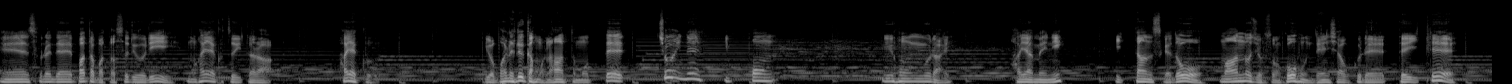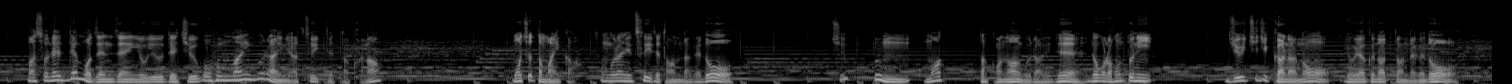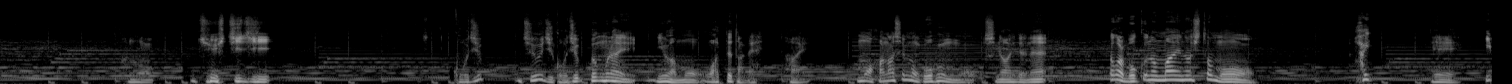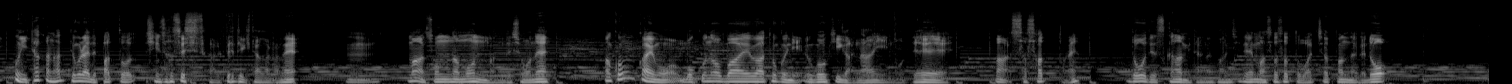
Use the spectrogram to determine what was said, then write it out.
えーそれでバタバタするよりもう早く着いたら早く呼ばれるかもなと思ってちょいね1本2本ぐらい早めに行ったんですけど、まあ、案の定その5分電車遅れていて、まあ、それでも全然余裕で15分前ぐらいには着いてたかなもうちょっと前か。そんぐらいに着いてたんだけど、10分待ったかなぐらいで、だから本当に11時からの予約だったんだけど、あの、17時50、10時50分ぐらいにはもう終わってたね。はい。もう話も5分もしないでね。だから僕の前の人も、はいって1分いたかなってぐらいでパッと診察室から出てきたからね。うん。まあそんなもんなんでしょうね。まあ、今回も僕の場合は特に動きがないので、まあささっとね、どうですかみたいな感じで、まあささっと終わっちゃったんだけど、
